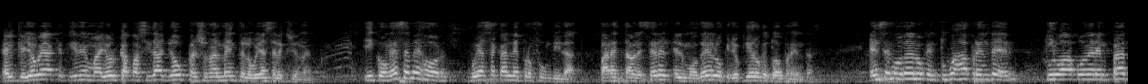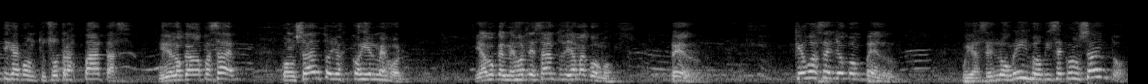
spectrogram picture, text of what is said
El que yo vea que tiene mayor capacidad, yo personalmente lo voy a seleccionar. Y con ese mejor voy a sacarle profundidad para establecer el modelo que yo quiero que tú aprendas ese modelo que tú vas a aprender, tú lo vas a poner en práctica con tus otras patas. Miren lo que va a pasar. Con Santo yo escogí el mejor. Digamos que el mejor de Santo se llama como Pedro. ¿Qué voy a hacer yo con Pedro? Voy a hacer lo mismo que hice con Santo.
